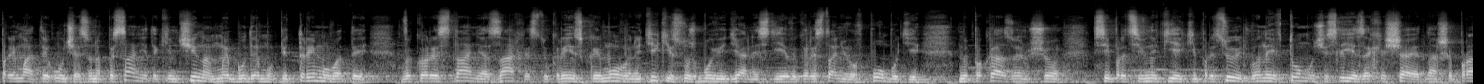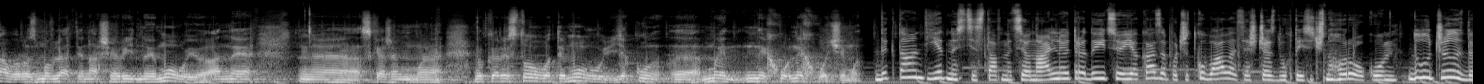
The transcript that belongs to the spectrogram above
приймати участь у написанні. Таким чином ми будемо підтримувати використання, захист української мови не тільки в службовій діяльності, а й використання його в побуті. Ми показуємо, що всі працівники, які працюють, вони в тому числі і захищають наше право розмовляти нашою рідною мовою, а не, е, скажімо, е, використовувати мову, яку е, ми не хо- хочемо. Диктант єдності став національною традицією, яка започаткувалася ще з 2000 року. Долучились до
